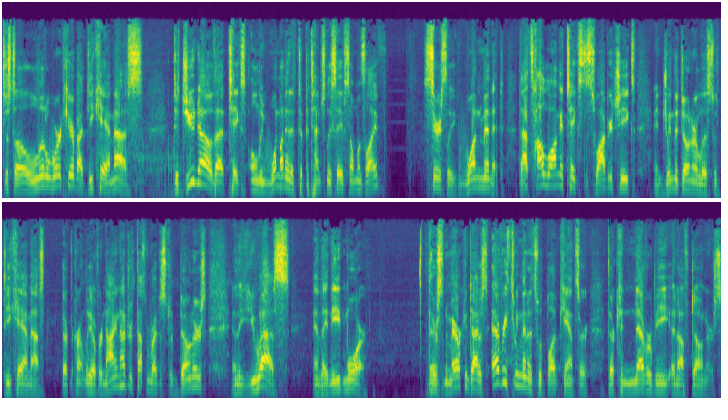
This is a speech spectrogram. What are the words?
just a little word here about DKMS. Did you know that it takes only one minute to potentially save someone's life? Seriously, one minute. That's how long it takes to swab your cheeks and join the donor list with DKMS. There are currently over 900,000 registered donors in the U.S., and they need more. There's an American diagnosed every three minutes with blood cancer. There can never be enough donors.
